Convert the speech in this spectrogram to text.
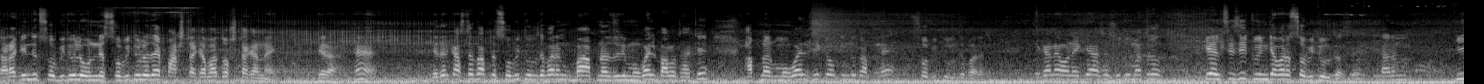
তারা কিন্তু ছবি তুলে, অন্যের ছবি তুলে দেয়, পাঁচ টাকা বা দশ টাকা নেয়। এরা হ্যাঁ? এদের কাছ থেকেও আপনি ছবি তুলতে পারেন বা আপনার যদি মোবাইল ভালো থাকে, আপনার মোবাইল থেকেও কিন্তু আপনি ছবি তুলতে পারেন। এখানে অনেকে আসে শুধুমাত্র কেএলসিসি টুইন টাওয়ারের ছবি তুলতেছে। কারণ কি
